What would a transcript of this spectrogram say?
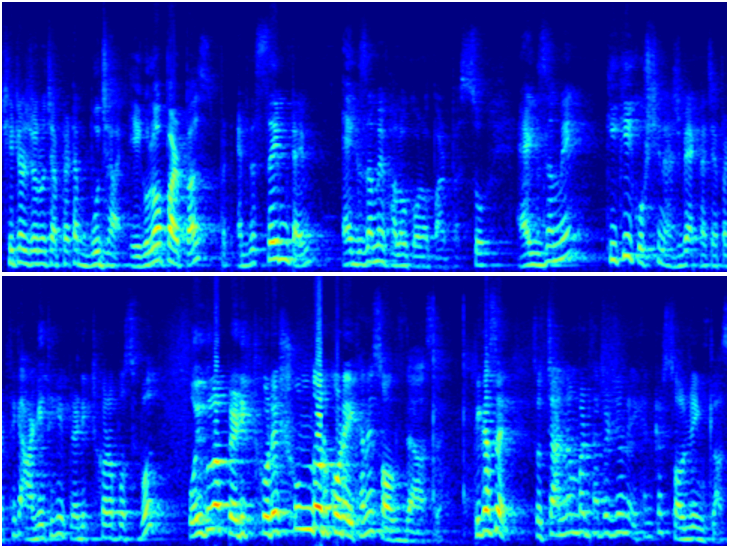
সেটার জন্য চ্যাপ্টারটা বোঝা এগুলো purpose but at the same time এক্সামে ভালো করা পারপাস সো এক্সামে কি কি কোশ্চেন আসবে একটা চ্যাপ্টার থেকে আগে থেকে প্রেডিক্ট করা পসিবল ওইগুলো প্রেডিক্ট করে, সুন্দর করে এখানে সলভ দেওয়া আছে, ঠিক আছে? সো চার নম্বর ধাপের জন্য এখানকার সলভিং ক্লাস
